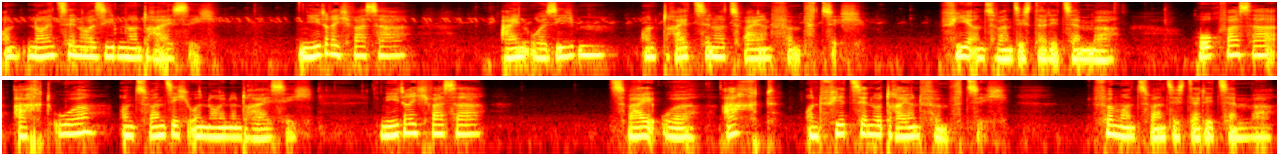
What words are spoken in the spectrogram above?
Uhr und 19.37 Uhr. Niedrigwasser 1 Uhr 7 und 13.52 Uhr. 24. Dezember. Hochwasser 8 Uhr und 20.39 Uhr. Niedrigwasser 2 Uhr 8 und 14.53 Uhr. 25. Dezember.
